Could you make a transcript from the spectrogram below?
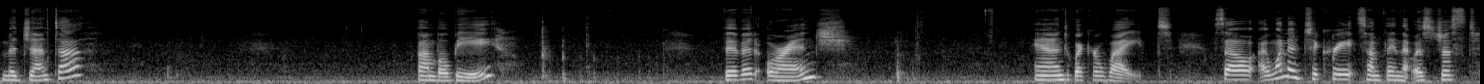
Magenta. Bumblebee Vivid Orange, and Wicker White. So I wanted to create something that was just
